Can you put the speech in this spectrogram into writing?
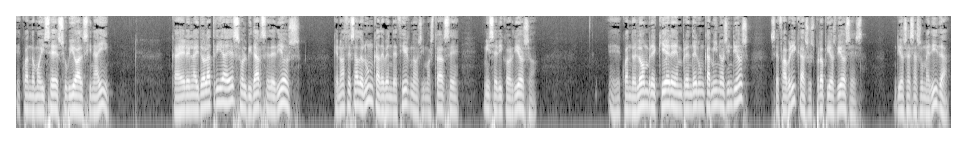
eh, cuando Moisés subió al Sinaí. Caer en la idolatría es olvidarse de Dios, que no ha cesado nunca de bendecirnos y mostrarse misericordioso. Eh, cuando el hombre quiere emprender un camino sin Dios, se fabrica sus propios dioses, Dios es a su medida,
